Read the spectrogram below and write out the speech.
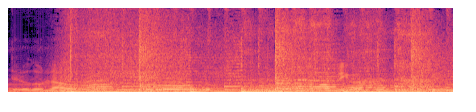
de los dos lados para que quede arriba.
